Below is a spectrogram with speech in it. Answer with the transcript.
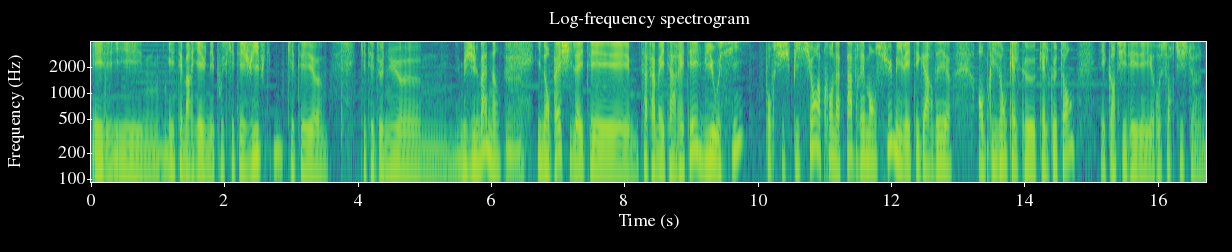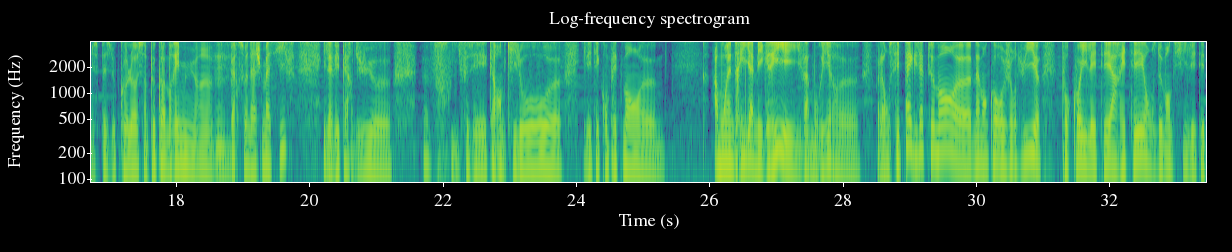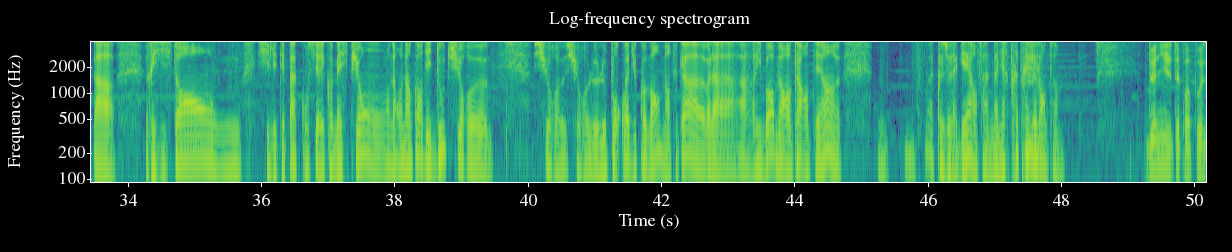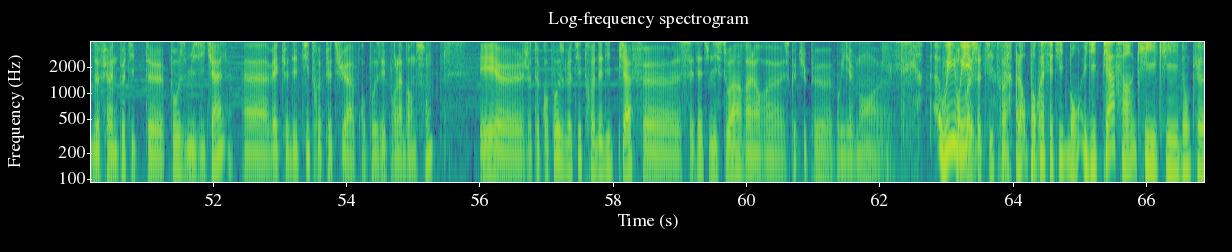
Et il, il- il était marié à une épouse qui était juive, qui était, euh, qui était devenue euh, musulmane. Mhm. Il n'empêche, il a été, sa femme a été arrêtée, lui aussi, pour suspicion. Après, on n'a pas vraiment su, mais il a été gardé euh, en prison quelques, quelques temps. Et quand il est ressorti, c'était une espèce de colosse, un peu comme Rému, hein, un Mhm. personnage massif. Il avait perdu, euh, pff, il faisait 40 kilos, il était complètement amoindri, amaigri, et il va mourir. euh, voilà, on ne sait pas exactement, euh, même encore aujourd'hui, euh, pourquoi il a été arrêté. On se demande s'il n'était pas résistant ou s'il n'était pas considéré comme espion. On a, on a encore des doutes sur, sur, sur le, le pourquoi du comment. Mais en tout cas, voilà, Harry Bor meurt en 41 euh, à cause de la guerre, enfin de manière très très Mhm. violente. hein. Denis, je te propose de faire une petite pause musicale avec des titres que tu as proposés pour la bande son. Et euh, je te propose le titre d'Edith Piaf. euh, C'était une histoire. Alors, euh, est-ce que tu peux brièvement Oui, pourquoi oui. ce titre? Alors pourquoi ce titre? Bon, Edith Piaf, hein, qui, qui donc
